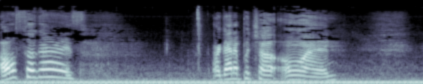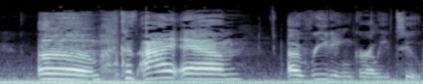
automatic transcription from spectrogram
Also guys i gotta put y'all on um because i am a reading girly too.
